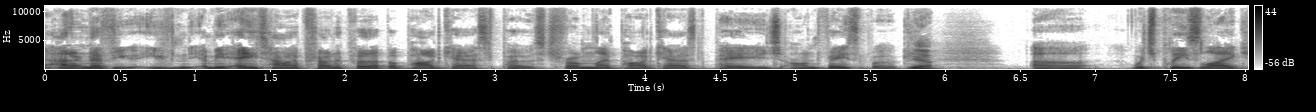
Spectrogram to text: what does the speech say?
I, I don't know if you, you've, I mean, anytime I try to put up a podcast post from my podcast page on Facebook, Yeah. uh, which please like,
